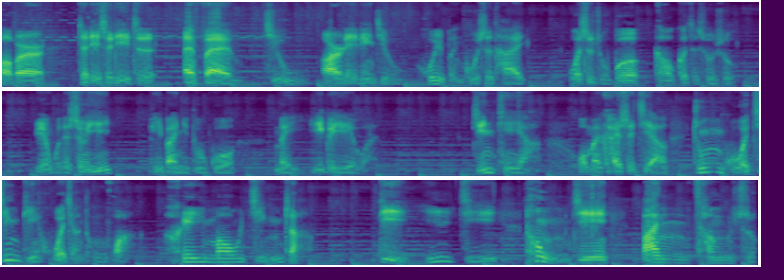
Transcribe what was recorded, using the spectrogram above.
宝贝儿，这里是荔枝 FM 九五二零零九绘本故事台，我是主播高个子叔叔，愿我的声音陪伴你度过每一个夜晚。今天呀，我们开始讲中国经典获奖童话《黑猫警长》第一集《痛歼班仓鼠》，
